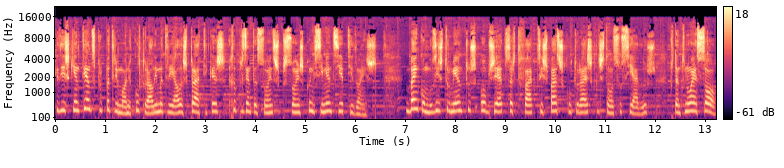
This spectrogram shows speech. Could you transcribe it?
que diz que entende-se por património cultural e material as práticas, representações, expressões, conhecimentos e aptidões, bem como os instrumentos, objetos, artefactos e espaços culturais que lhes estão associados. Portanto, não é só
